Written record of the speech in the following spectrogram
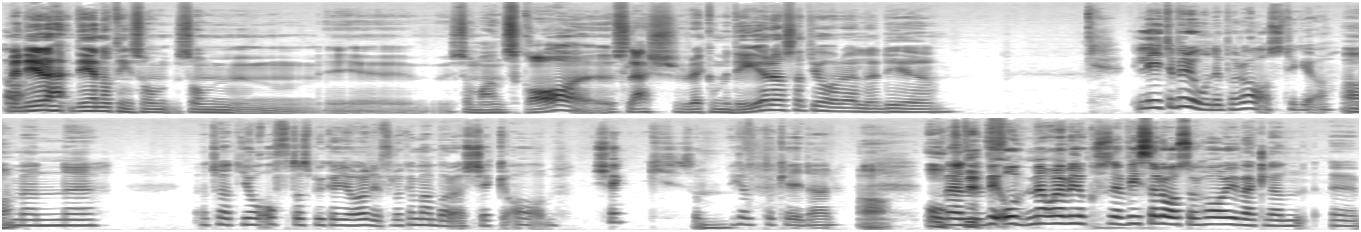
ja. Men det är, det är någonting som, som, eh, som man ska, slash rekommenderas att göra, eller det... Lite beroende på ras tycker jag. Ja. Men jag tror att jag oftast brukar göra det för då kan man bara checka av. Check, så helt okej där. Ja. Och men, det, vi, och, men jag vill också säga vissa raser har ju verkligen eh,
